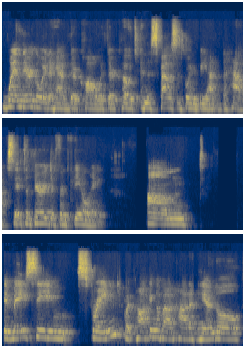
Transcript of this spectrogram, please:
when they're going to have their call with their coach and the spouse is going to be out of the house, it's a very different feeling. Um, it may seem strange, but talking about how to handle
